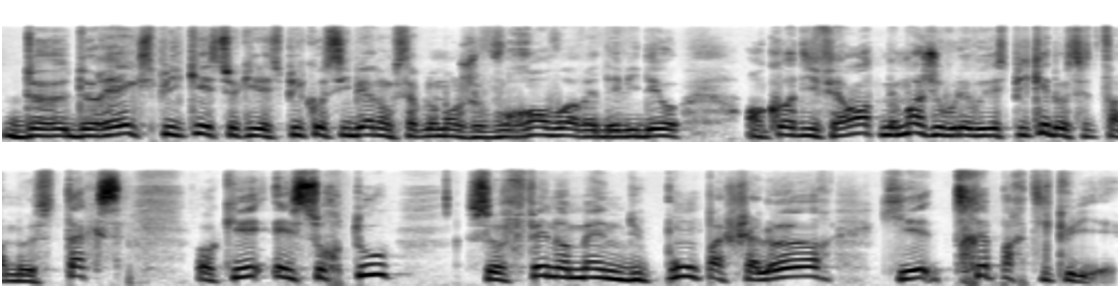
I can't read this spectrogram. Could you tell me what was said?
de, réexpliquer ce qu'il explique aussi bien, donc simplement je vous renvoie vers des vidéos encore différentes, mais moi je voulais vous expliquer de cette fameuse taxe, ok, et surtout ce phénomène du pompe à chaleur qui est très particulier.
